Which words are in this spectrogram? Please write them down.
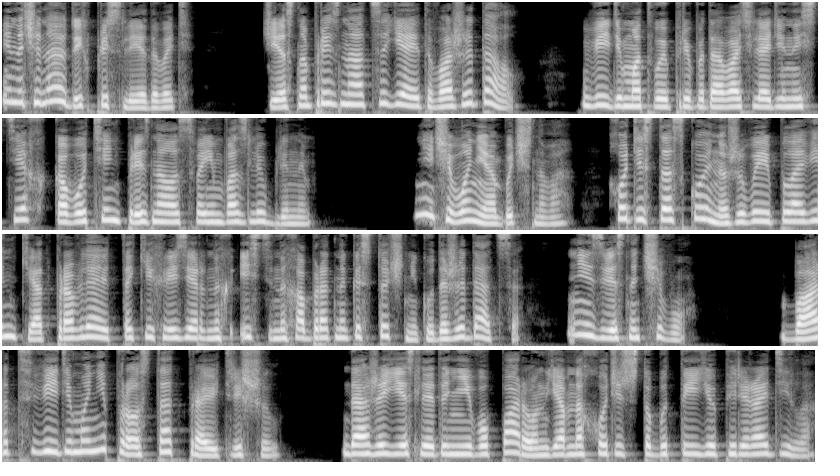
и начинают их преследовать. Честно признаться, я этого ожидал. Видимо, твой преподаватель один из тех, кого тень признала своим возлюбленным. Ничего необычного. Хоть и с тоской, но живые половинки отправляют таких резервных истинных обратно к источнику дожидаться. Неизвестно чего. Барт, видимо, не просто отправить решил. Даже если это не его пара, он явно хочет, чтобы ты ее переродила.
